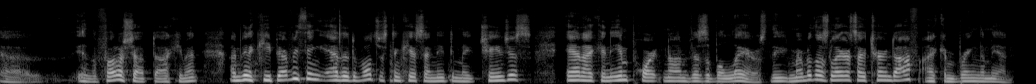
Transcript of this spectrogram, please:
uh, in the Photoshop document. I'm going to keep everything editable just in case I need to make changes, and I can import non-visible layers. The, remember those layers I turned off? I can bring them in.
